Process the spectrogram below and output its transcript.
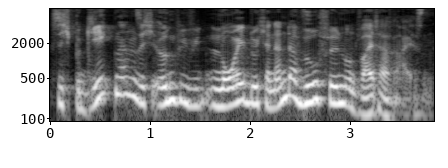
sich begegnen, sich irgendwie neu durcheinander würfeln und weiterreisen.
